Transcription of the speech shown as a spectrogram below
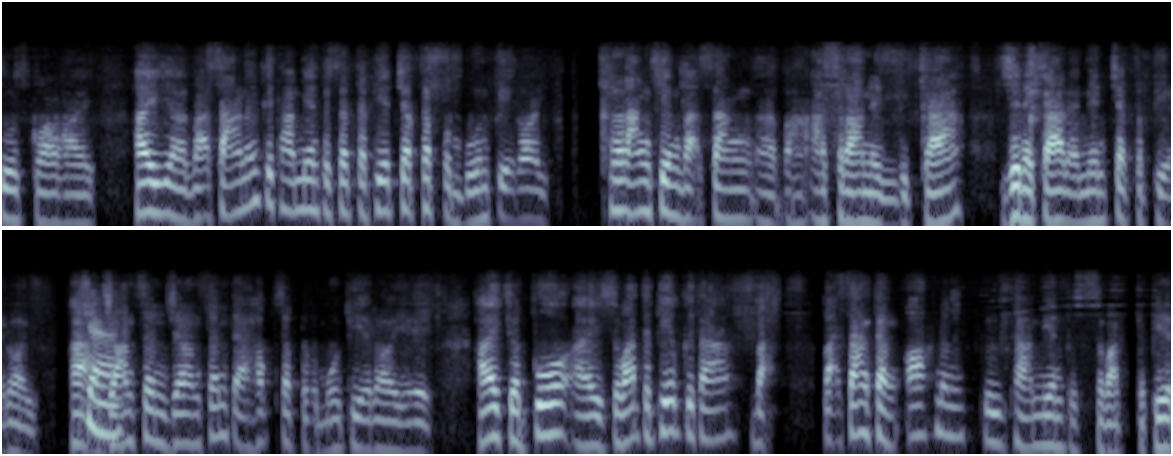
ទួលស្គាល់ហើយហើយវ៉ាក់សាំងហ្នឹងគឺថាមានប្រសិទ្ធភាព79%ខ្លាំងជាងវ៉ាក់សាំង AstraZeneca Zeneca ដែលមាន70%ហើយ Johnson Johnson តែ66%ហើយហើយចំពោះឯសវត្ថភាពគឺថាវ៉ាក់សាំងទាំងអស់ហ្នឹងគឺថាមានសវត្ថភាព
